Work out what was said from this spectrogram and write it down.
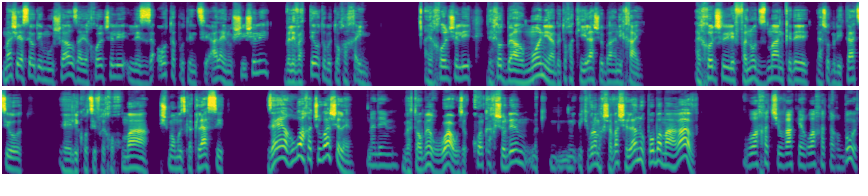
מה שיעשה אותי מאושר זה היכולת שלי לזהות את הפוטנציאל האנושי שלי ולבטא אותו בתוך החיים. היכולת שלי לחיות בהרמוניה בתוך הקהילה שבה אני חי. היכולת שלי לפנות זמן כדי לעשות מדיטציות, אה, לקרוא ספרי חוכמה, לשמוע מוזיקה קלאסית. זה היה רוח התשובה שלהם. מדהים. ואתה אומר, וואו, זה כל כך שונה מכ- מכיוון המחשבה שלנו פה במערב. רוח התשובה כרוח התרבות.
